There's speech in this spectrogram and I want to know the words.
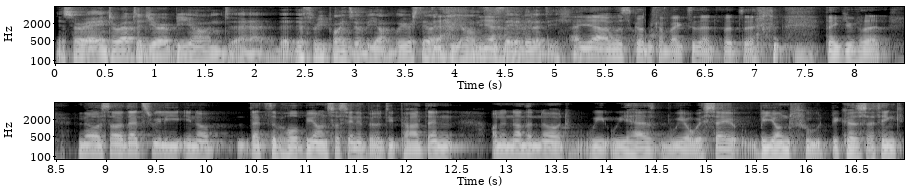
Yeah, sorry, I interrupted your beyond uh, the, the, three points of beyond. We were still at beyond yeah. sustainability. Uh, yeah, I was going to come back to that, but uh, thank you for that. No, so that's really you know that's the whole beyond sustainability part. Then on another note, we we have we always say beyond food because I think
